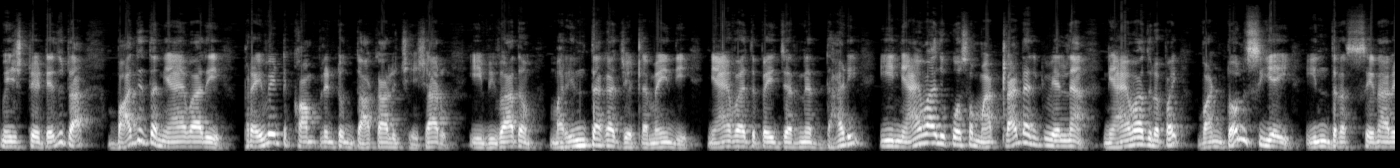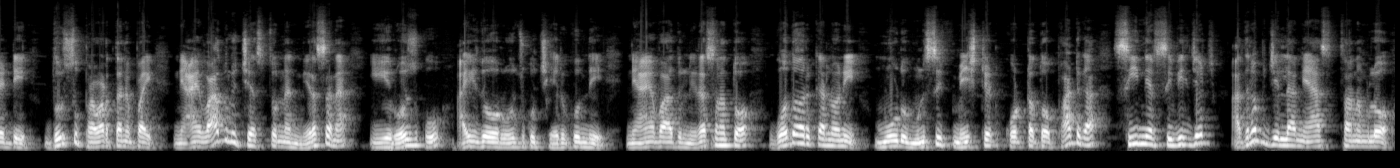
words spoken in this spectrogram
మేజిస్ట్రేట్ ఎదుట బాధిత న్యాయవాది ప్రైవేట్ కాంప్లైంట్ దాఖలు చేశారు. ఈ వివాదం మరింతగా జట్లమైంది. న్యాయవాదిపై జరిగిన దాడి ఈ న్యాయవాది కోసం మాట్లాడడానికి వెళ్ళిన న్యాయవాదులపై one town CI Indra Senareddy దురుసు ప్రవర్తనపై న్యాయవాదులు చేస్తున్న నిరసన ఈ రోజుకు ఐదో రోజుకు చేరుకుంది. న్యాయవాదుల నిరసనతో గోదావరికంలోని మూడు మున్సిపల్ మేజిస్ట్రేట్ కోర్టులతో పాటుగా సీనియర్ సివిల్ జడ్జ్ అదనపు జిల్లా న్యాయస్థానంలో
